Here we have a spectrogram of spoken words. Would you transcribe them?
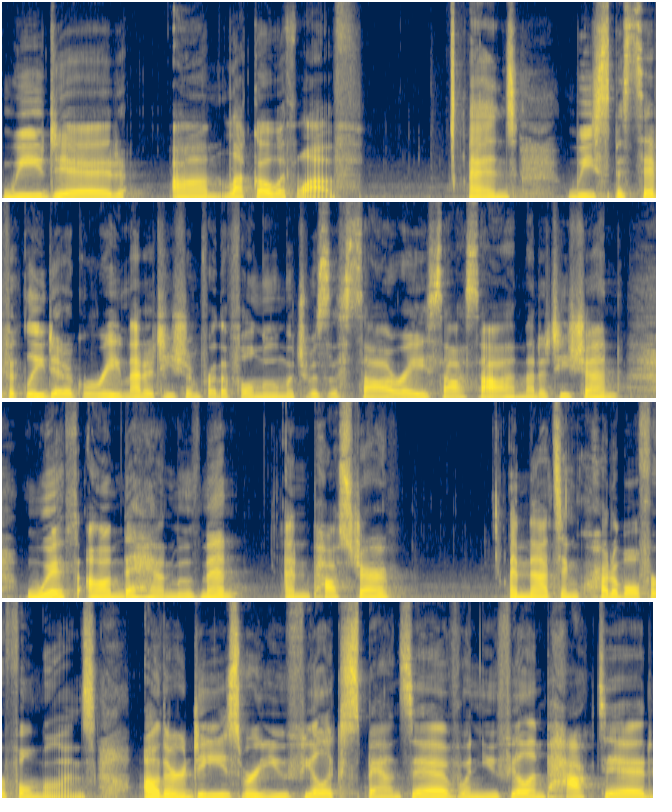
we did um, Let Go with Love. And we specifically did a great meditation for the full moon, which was the Sa Re Sa Sa meditation with um, the hand movement and posture. And that's incredible for full moons. Other days where you feel expansive, when you feel impacted,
